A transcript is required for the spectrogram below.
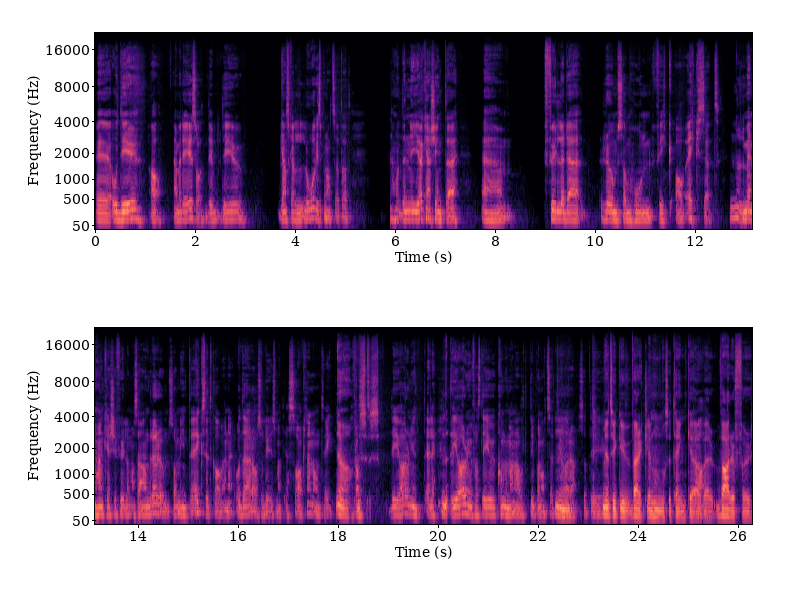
Eh, och det är ju, ja, nej, men det är ju så. Det, det är ju ganska logiskt på något sätt att den nya kanske inte eh, fyller det rum som hon fick av exet. Nej. Men han kanske fyller massa andra rum som inte exet gav henne. Och därav så blir det som att jag saknar någonting. Ja, precis. Det gör hon ju inte, eller det gör hon ju fast det ju, kommer man alltid på något sätt Mm. göra. Det, Men jag tycker ju verkligen hon måste tänka Ja. över varför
